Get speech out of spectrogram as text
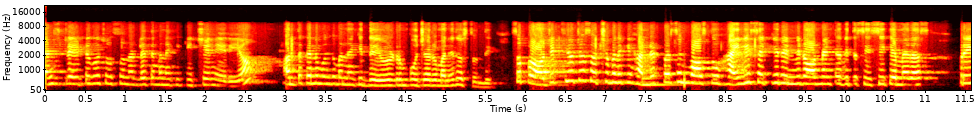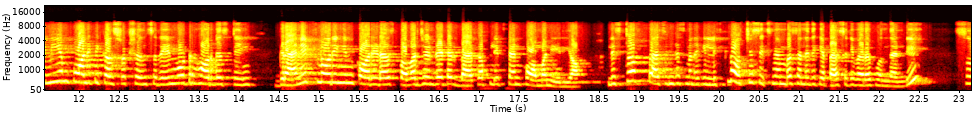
అండ్ స్ట్రైట్గా చూస్తున్నట్లయితే మనకి కిచెన్ ఏరియా అంతకన్నా ముందు మనకి దేవుడి రూమ్ పూజ రూమ్ అనేది వస్తుంది. సో ప్రాజెక్ట్ ఫ్యూచర్స్ వచ్చి మనకి hundred percent vastu highly secure environment with CC cameras premium quality constructions rain water harvesting granite flooring in corridors power generator backup lift and common area list of passengers మనకి లిఫ్ట్లో వచ్చి సిక్స్ మెంబర్స్ అనేది కెపాసిటీ వరకు ఉందండి. సో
